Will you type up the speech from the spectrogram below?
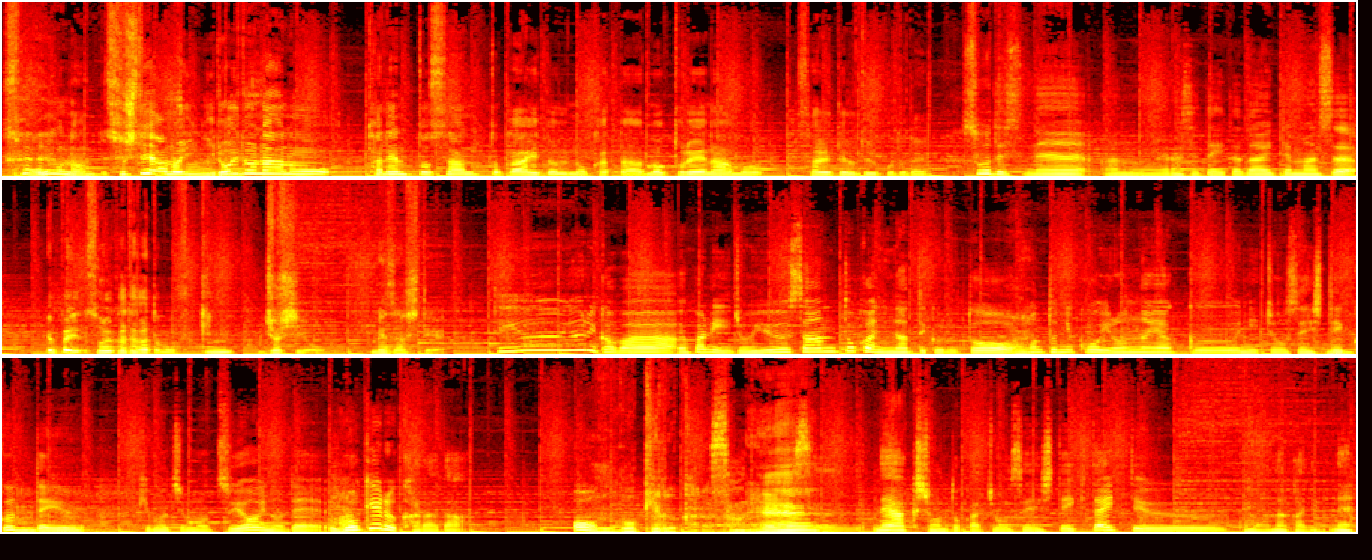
そうなんだそしてあのいろいろなあのタレントさんとかアイドルの方のトレーナーもされてるということでやそうですね。あのやらせていただいてます。っぱりそういう方々も腹筋女子を目指してっていうよりかはやっぱり女優さんとかになってくると、はい本当にこういろんな役に挑戦していくっていう気持ちも強いので、はい動ける体を、動けるからだね。ねアクションとか挑戦していきたいっていう子も中にはね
